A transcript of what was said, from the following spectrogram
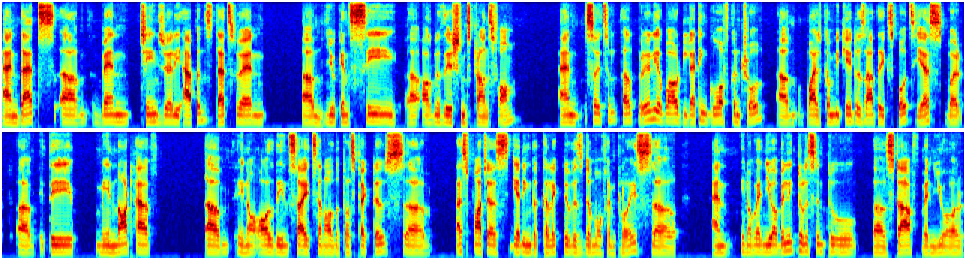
And that's um, when change really happens. That's when um, you can see uh, organizations transform. And so it's uh, really about letting go of control. Um, while communicators are the experts, yes, but uh, they may not have, um, you know, all the insights and all the perspectives uh, as much as getting the collective wisdom of employees. And you know, when you are willing to listen to uh, staff, when you are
